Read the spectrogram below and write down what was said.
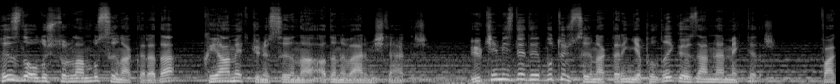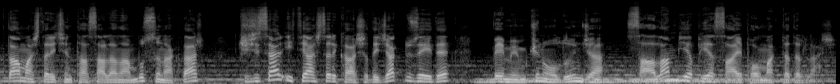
Hızla oluşturulan bu sığınaklara da Kıyamet Günü Sığınağı adını vermişlerdir. Ülkemizde de bu tür sığınakların yapıldığı gözlemlenmektedir. Farklı amaçlar için tasarlanan bu sığınaklar, kişisel ihtiyaçları karşılayacak düzeyde ve mümkün olduğunca sağlam bir yapıya sahip olmaktadırlar.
